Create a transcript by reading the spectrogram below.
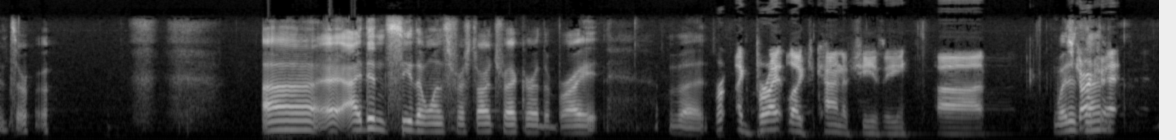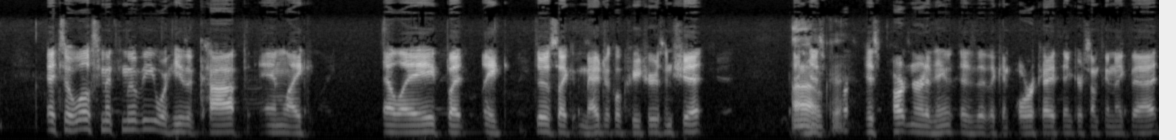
It's a rope. Uh, I didn't see the ones for Star Trek or the Bright, but like Bright looked kind of cheesy. Uh, what is Star that? Trek. It's a Will Smith movie where he's a cop in like L.A., but like there's like magical creatures and shit. And Ah, his, okay. par- his partner, I think, is like an orc, I think, or something like that.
